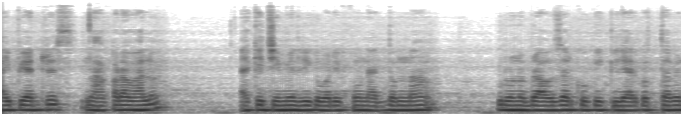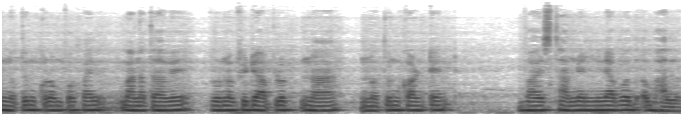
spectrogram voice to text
আইপি অ্যাড্রেস না করা ভালো। একই জিমেল রিকভারি ফোন একদম না। পুরনো ব্রাউজার কুকি ক্লিয়ার করতে হবে, নতুন ক্রোম প্রোফাইল বানাতে হবে। পুরনো ভিডিও আপলোড না, নতুন কন্টেন্ট ভয়েস থামনেল নিরাপদ ও ভালো।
